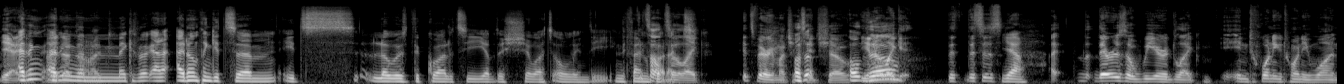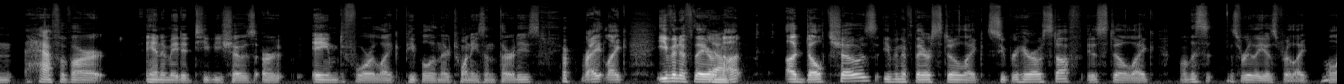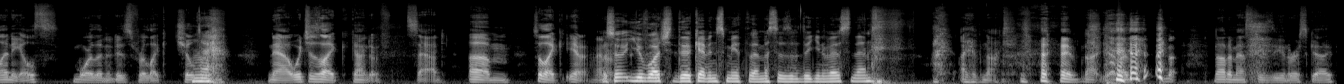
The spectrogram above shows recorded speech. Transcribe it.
yeah, I think I, think don't they know. Make it work, and I- I don't think it's um it's lowers the quality of the show at all in the in the final it's also like it's very much a Also- kid show. you know, like it, this, this is yeah, I, there is a weird like in 2021 half of our animated tv shows are aimed for like people in their 20s and 30s right like even if they are Yeah. not adult shows even if they're still like superhero stuff is still like well this this really is for like millennials more than it is for like children now which is like kind of sad um so like you know so know. you've watched the Kevin Smith uh, Masters of the Universe then? I have not. I have not yet. I'm not, not a Masters of the Universe guy.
